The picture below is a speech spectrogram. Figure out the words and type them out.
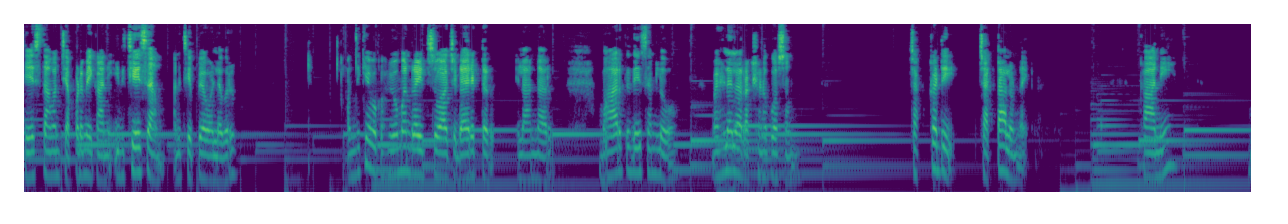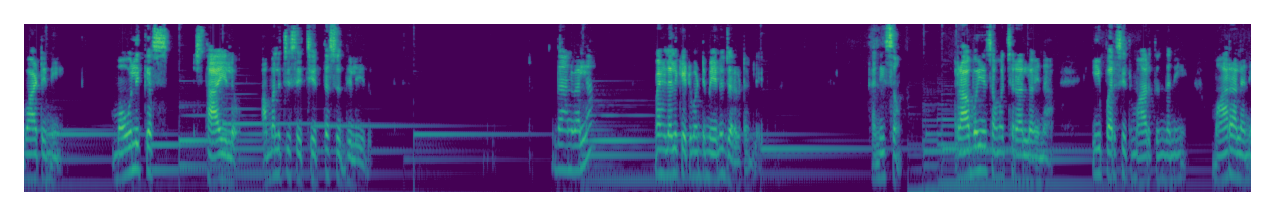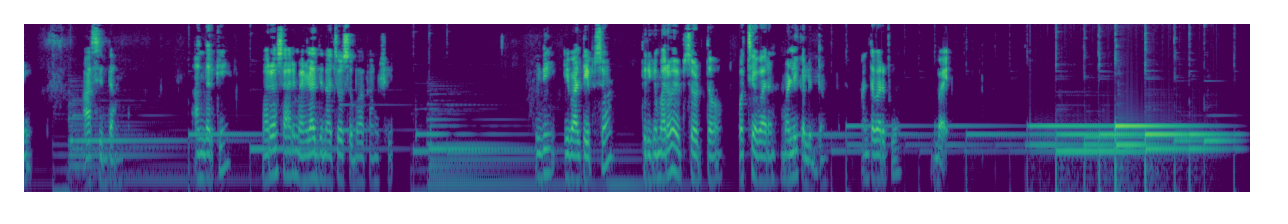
చేస్తామని చెప్పడమే కానీ ఇది చేశాం అని చెప్పేవాళ్ళు ఎవరు అందుకే ఒక హ్యూమన్ రైట్స్ వాచ్ డైరెక్టర్ ఇలా అన్నారు. భారతదేశంలో మహిళల రక్షణ కోసం చక్కటి చట్టాలున్నాయి. కానీ వాటిని మౌలిక స్థాయిలో అమలు చేసే చిత్తశుద్ధి లేదు. దానివల్ల మహిళలకు ఎటువంటి మేలు జరగటం లేదు. కనీసం రాబోయే సంవత్సరాల్లో అయినా ఈ పరిస్థితి మారుతుందని మారాలని ఆశిద్దాం. అందరికీ మరోసారి మహిళా దినోత్సవ శుభాకాంక్షలు. ఇది ఇవాళ ఎపిసోడ్. తిరిగి మరో ఎపిసోడ్తో వచ్చే వారం మళ్ళీ కలుద్దాం. అంతవరకు బాయ్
